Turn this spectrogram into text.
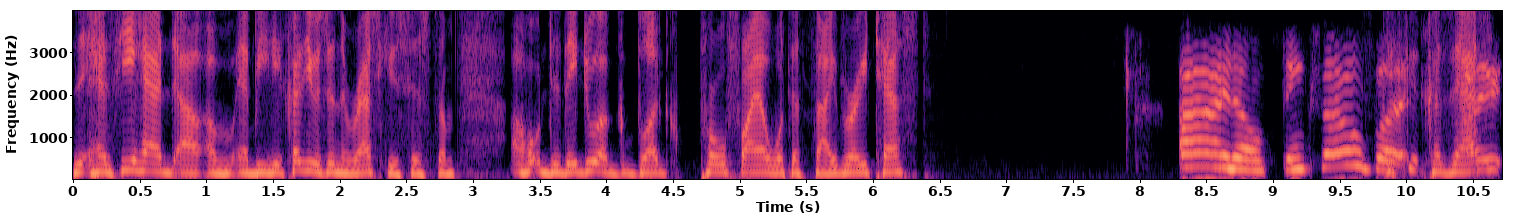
has he had uh, a, because he was in the rescue system? Uh, did they do a blood profile with a thyroid test? I don't think so, but because that's I-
